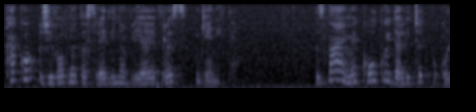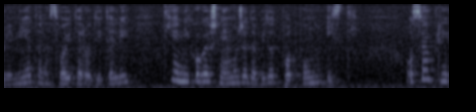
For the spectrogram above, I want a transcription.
Како животната средина влијае врз гените? Знаеме колку и да личат поколенијата на своите родители, тие никогаш не може да бидат потполно исти. Освен при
